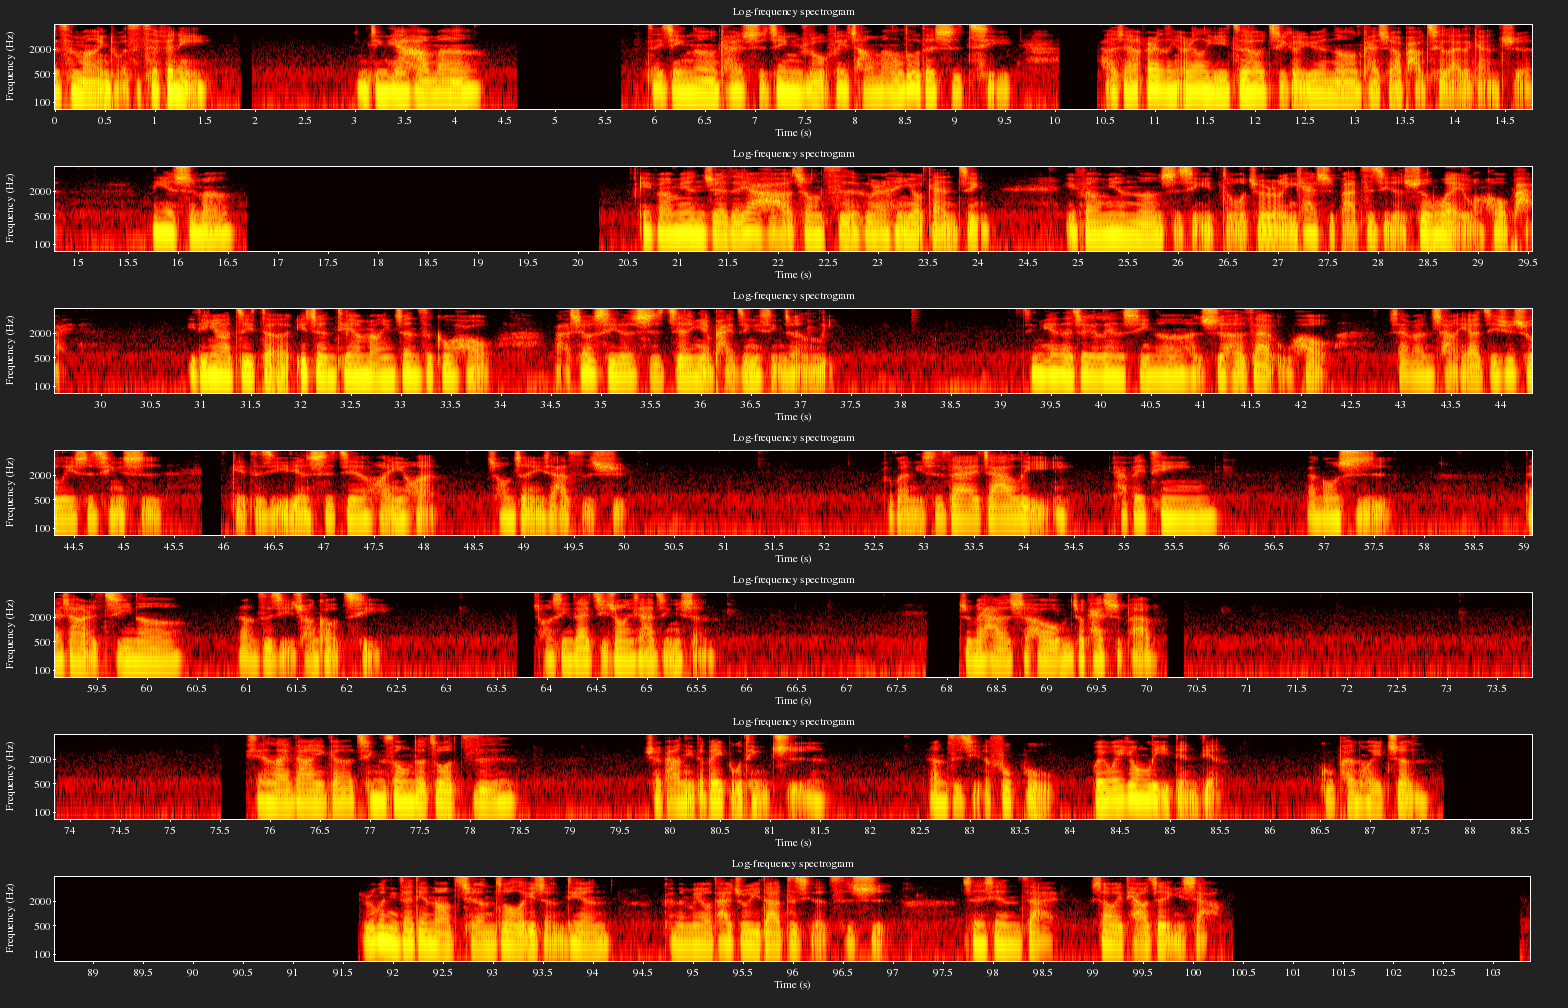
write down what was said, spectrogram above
Presence of Mind，我是 Tiffany。你今天好吗？最近呢，开始进入非常忙碌的时期，好像二零二一最后几个月呢，开始要跑起来的感觉。你也是吗？一方面觉得要好好冲刺，忽然很有干劲；一方面呢，事情一多，就容易开始把自己的顺位往后排。一定要记得，一整天忙一阵子过后，把休息的时间也排进行程里。今天的这个练习呢，很适合在午后下半场要继续处理事情时，给自己一点时间缓一缓，重整一下思绪。不管你是在家里、咖啡厅、办公室，戴上耳机呢，让自己喘口气，重新再集中一下精神。准备好的时候，我们就开始吧。先来到一个轻松的坐姿，确保你的背部挺直，让自己的腹部微微用力一点点，骨盆回正。如果你在电脑前坐了一整天，可能没有太注意到自己的姿势，趁现在稍微调整一下。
